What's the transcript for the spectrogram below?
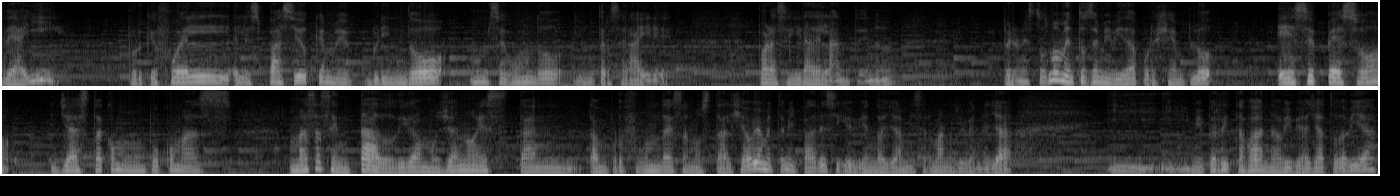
de ahí, porque fue el, espacio que me brindó un segundo y un tercer aire para seguir adelante, ¿no? Pero en estos momentos de mi vida, por ejemplo, ese peso ya está como un poco más más asentado, digamos, ya no es tan tan profunda esa nostalgia. Obviamente mi padre sigue viviendo allá, mis hermanos viven allá y, mi perrita Vana vive allá todavía.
